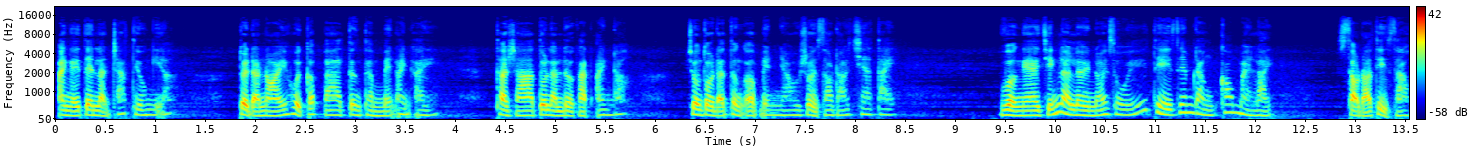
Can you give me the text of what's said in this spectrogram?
Anh ấy tên là Trác Thiếu Nghĩa. Tôi đã nói hồi cấp 3 từng thầm mến anh ấy. Thật ra tôi là lừa gạt anh đó. Chúng tôi đã từng ở bên nhau rồi sau đó chia tay. Vừa nghe chính là lời nói dối thì Diêm Đằng cau mày lại. Sau đó thì sao?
